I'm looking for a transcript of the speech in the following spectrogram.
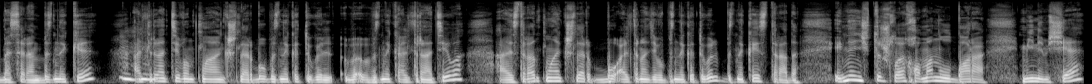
мәсәлән безнеке альтернатива ынтылаган кешеләр бу безнеке түгел б- безнеке альтернатива а эстрада ынтылаган кешеләр бу альтернатива безнеке түгел безнеке эстрада. И менә ничектер шулай һаман ул бара. Минемчә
